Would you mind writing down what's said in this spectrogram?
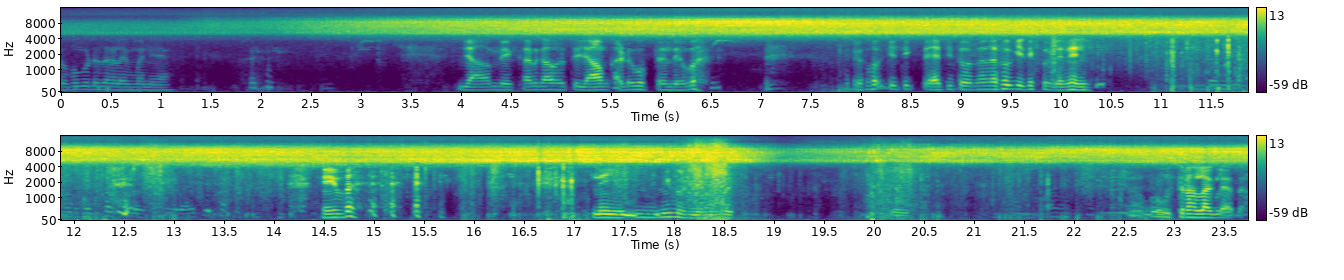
कुठं जरा म्हणे? जाम बेकार गाव असते जाम काढू गुप्तन देव हो किती त्याची तोरणा दाखव किती फुलं त्यांनी हे बघ नाही मी कुठले बस उतरा लागला आता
